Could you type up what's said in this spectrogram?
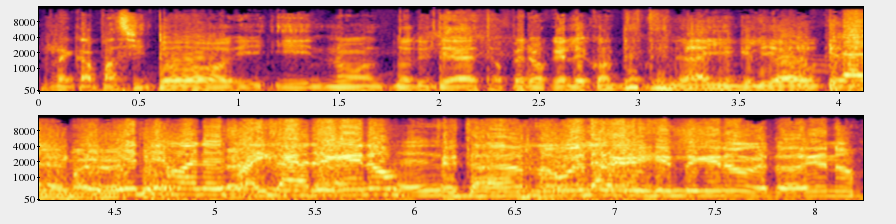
recapacitó y, y no, no tuitea esto, pero que le contesten a alguien que le diga, "Oh, ¿qué Claro, tiene de malo ¿qué esto?". tiene de malo eso? Eh, Hay claro. gente que no, te estás dando claro. que hay gente que no, que todavía no.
